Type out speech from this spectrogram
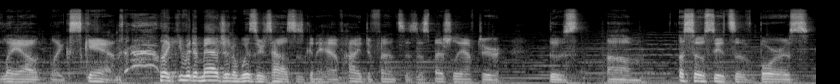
layout, like, scan. like, you would imagine a wizard's house is going to have high defenses, especially after those um, associates of Boris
